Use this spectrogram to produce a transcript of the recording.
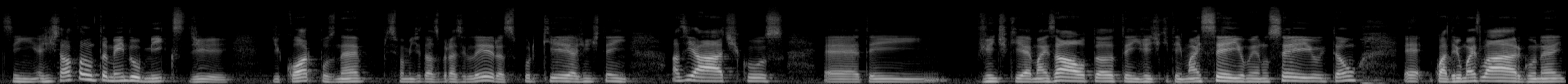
Sim, a gente estava falando também do mix de, de corpos, né? Principalmente das brasileiras, porque a gente tem asiáticos, é, tem gente que é mais alta, tem gente que tem mais seio, menos seio, então é, quadril mais largo, né?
